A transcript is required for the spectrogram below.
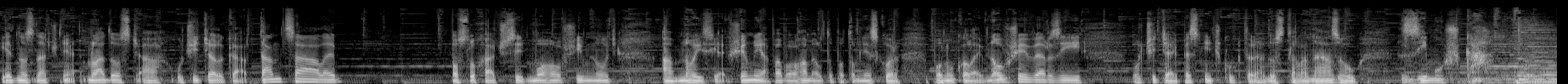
jednoznačne Mladosť a učiteľka tanca, ale poslucháč si mohol všimnúť a mnohí si aj všimli a Pavel Hamel to potom neskôr ponúkol aj v novšej verzii, určite aj pesničku, ktorá dostala názov Zimuška. Zimuška.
